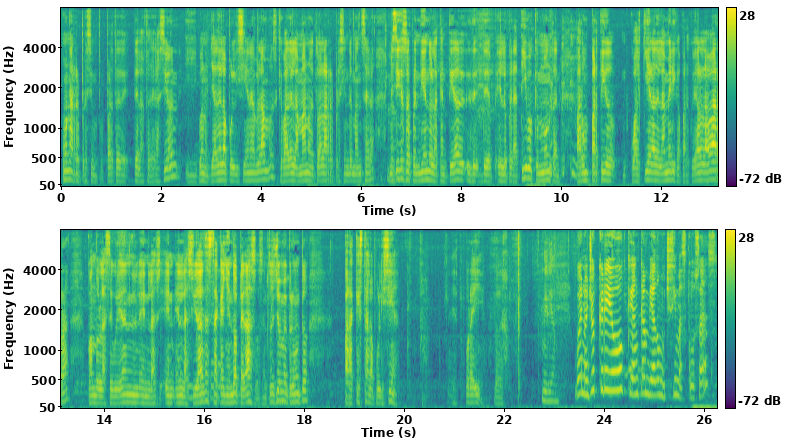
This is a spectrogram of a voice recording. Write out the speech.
una represión por parte de, de la federación y bueno, ya de la policía hablamos, que va de la mano de toda la represión de Mancera. Me sigue sorprendiendo la cantidad de, de, de, el operativo que montan para un partido cualquiera de la América para cuidar a la barra, cuando la seguridad en, en la, en, en la ciudad está cayendo a pedazos. Entonces yo me pregunto, ¿para qué está la policía? Por ahí lo dejo. Miriam. Bueno, yo creo que han cambiado muchísimas cosas.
